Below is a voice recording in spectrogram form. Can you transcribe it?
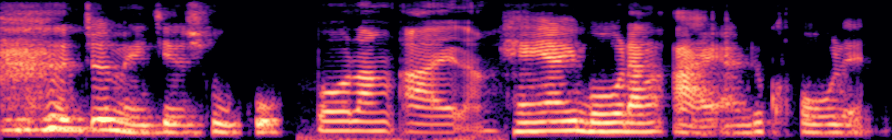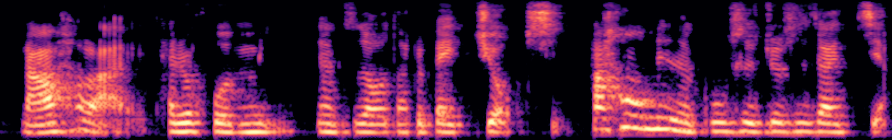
就是没接触过，无人爱啦，嘿啊，无人爱啊，就可怜。然后后来他就昏迷，那之后他就被救醒。他后面的故事就是在讲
